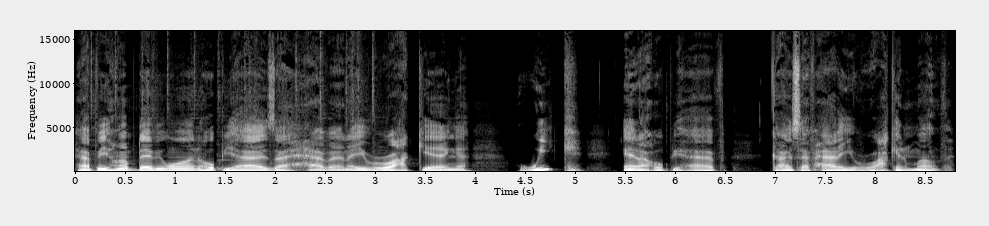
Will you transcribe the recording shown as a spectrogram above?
Happy hump day, everyone. Hope you guys are having a rocking week. And I hope you have guys have had a rocking month.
